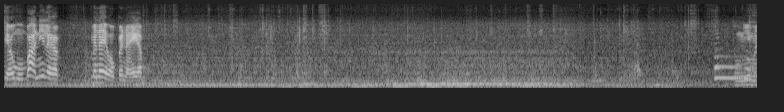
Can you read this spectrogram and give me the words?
แถวหมู่บ้านนี้แหละครับ ไม่ได้ออกไปไหนครับ ตรงนี้ไหม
